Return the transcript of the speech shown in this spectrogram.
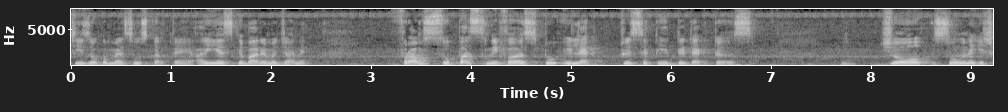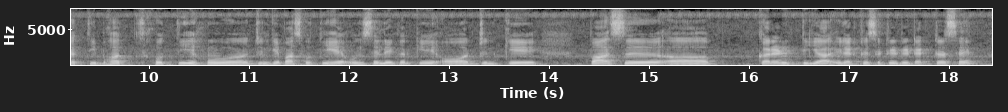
चीज़ों को महसूस करते हैं। आइए इसके बारे में जानें। From super sniffers to electricity detectors जो सूंघने की शक्ति बहुत होती हो, जिनके पास होती है, उनसे लेकर के और जिनके पास करंट या इलेक्ट्रिसिटी डिटेक्टर्स है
